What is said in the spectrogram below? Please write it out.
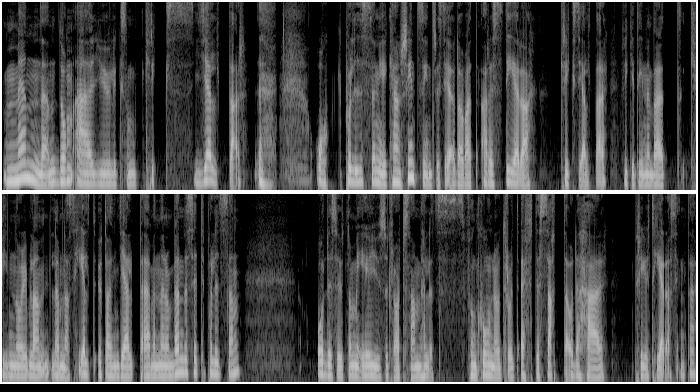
männen, de är ju liksom krigshjältar. Och polisen är kanske inte så intresserad av att arrestera krigshjältar, vilket innebär att kvinnor ibland lämnas helt utan hjälp även när de vänder sig till polisen. Och dessutom är ju såklart samhällets funktioner otroligt eftersatta och det här prioriteras inte.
